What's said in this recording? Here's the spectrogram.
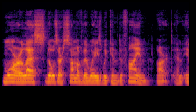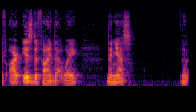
more or less, those are some of the ways we can define art. And if art is defined that way, then yes, then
